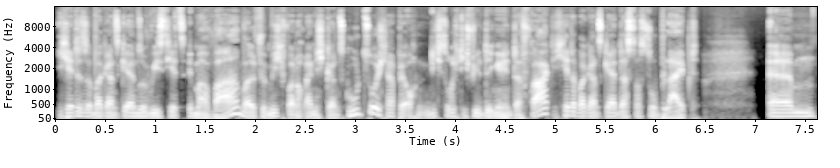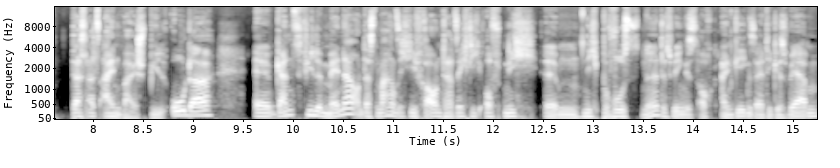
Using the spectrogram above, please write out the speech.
ich hätte es aber ganz gern so, wie es jetzt immer war, weil für mich war doch eigentlich ganz gut so. Ich habe ja auch nicht so richtig viele Dinge hinterfragt. Ich hätte aber ganz gern, dass das so bleibt. Ähm, das als ein Beispiel. Oder äh, ganz viele Männer, und das machen sich die Frauen tatsächlich oft nicht, ähm, nicht bewusst, ne? deswegen ist auch ein gegenseitiges Werben.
